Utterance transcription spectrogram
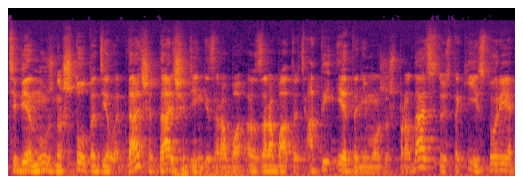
тебе нужно что-то делать дальше, дальше деньги зарабатывать, а ты это не можешь продать, то есть такие истории,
